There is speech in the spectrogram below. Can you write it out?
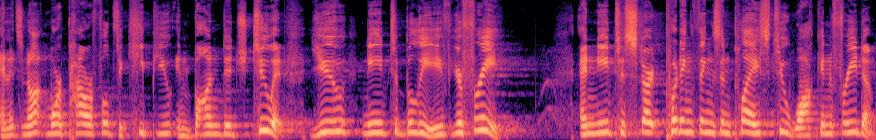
and it's not more powerful to keep you in bondage to it. You need to believe you're free and need to start putting things in place to walk in freedom.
